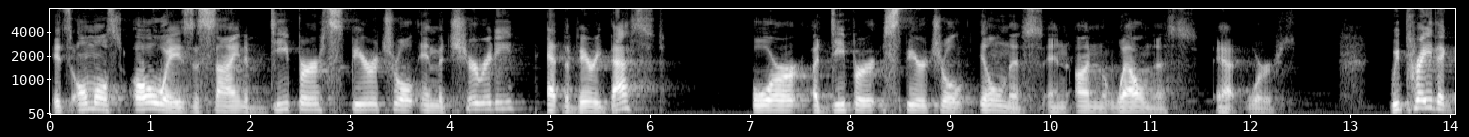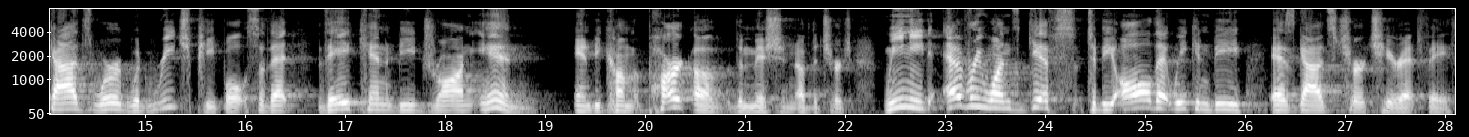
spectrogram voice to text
it's almost always a sign of deeper spiritual immaturity at the very best or a deeper spiritual illness and unwellness at worst. We pray that God's word would reach people so that they can be drawn in and become part of the mission of the church. We need everyone's gifts to be all that we can be as God's church here at Faith.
